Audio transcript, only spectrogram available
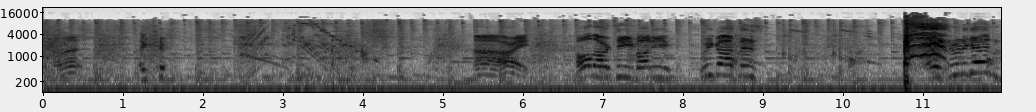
you know that? Uh, alright. Hold our team, buddy! We got this! Let's do it again!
